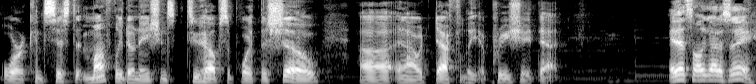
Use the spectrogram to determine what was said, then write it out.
or consistent monthly donations to help support the show. Uh, and I would definitely appreciate that. And that's all I got to say.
